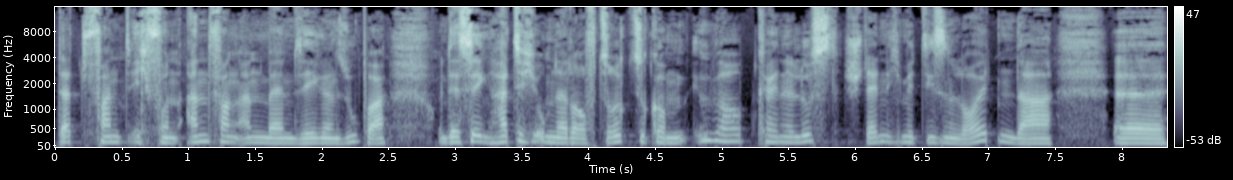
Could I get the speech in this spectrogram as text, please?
das fand ich von Anfang an beim Segeln super. Und deswegen hatte ich, um darauf zurückzukommen, überhaupt keine Lust, ständig mit diesen Leuten da äh,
